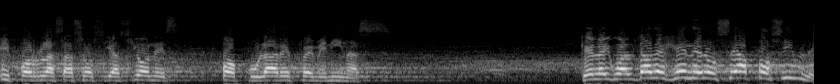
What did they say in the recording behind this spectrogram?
y por las asociaciones populares femeninas. Que la igualdad de género sea posible.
